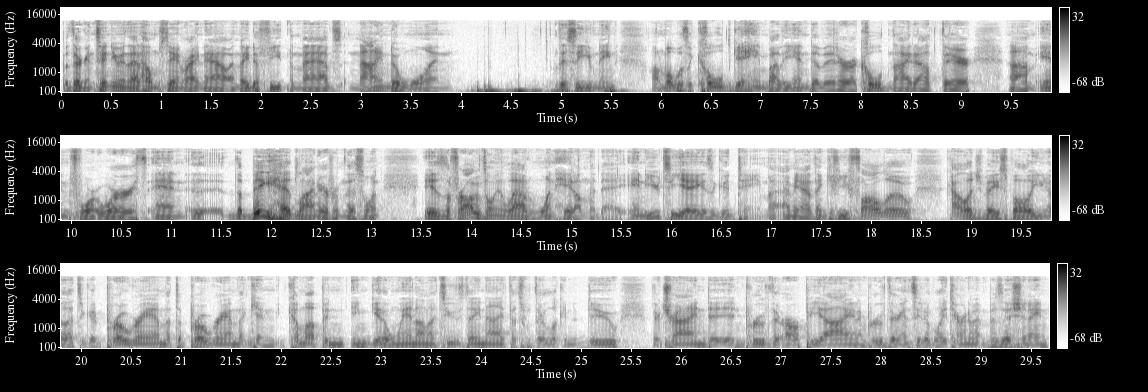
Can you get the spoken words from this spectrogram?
But they're continuing that homestand right now, and they defeat the Mavs nine to one this evening on what was a cold game by the end of it, or a cold night out there um, in Fort Worth. And uh, the big headliner from this one is the Frogs only allowed one hit on the day, and UTA is a good team. I mean, I think if you follow college baseball, you know that's a good program. That's a program that can come up and, and get a win on a Tuesday night. That's what they're looking to do. They're trying to improve their RPI and improve their NCAA tournament positioning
